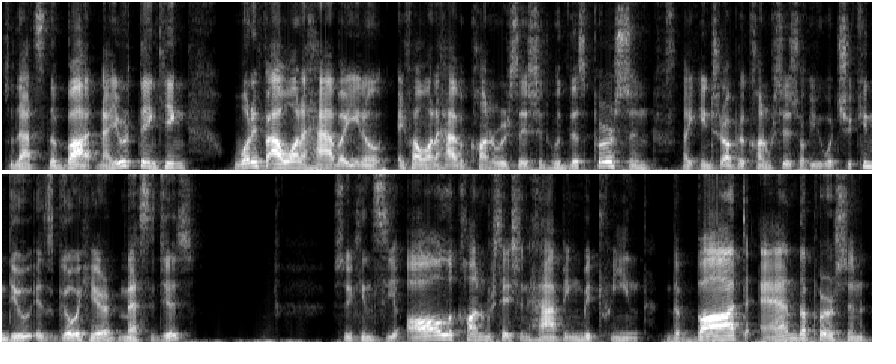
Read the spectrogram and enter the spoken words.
so that's the bot now you're thinking what if I want to have a, you know, if I want to have a conversation with this person, like interrupt a conversation, what you can do is go here, messages. So you can see all the conversation happening between the bot and the person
